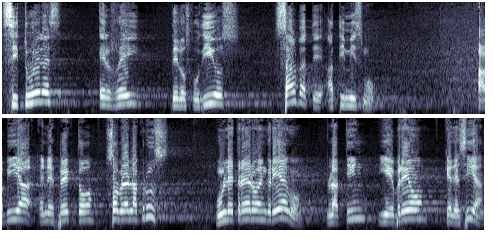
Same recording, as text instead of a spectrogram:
Si tú eres el rey de los judíos, sálvate a ti mismo. Había en efecto sobre la cruz un letrero en griego, latín y hebreo que decía,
